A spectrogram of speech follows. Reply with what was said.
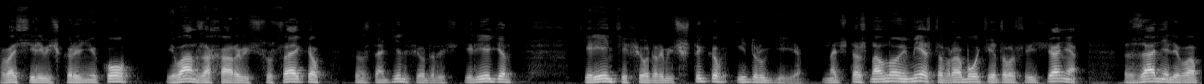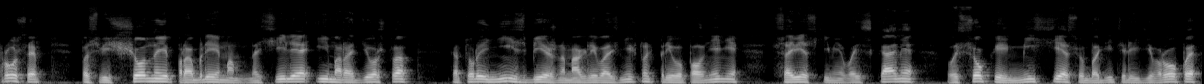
Васильевич Коренюков, Иван Захарович Сусайков, Константин Федорович Телегин, Терентий Федорович Штыков и другие. Значит, основное место в работе этого совещания заняли вопросы, посвященные проблемам насилия и мародерства – которые неизбежно могли возникнуть при выполнении советскими войсками высокой миссии освободителей Европы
